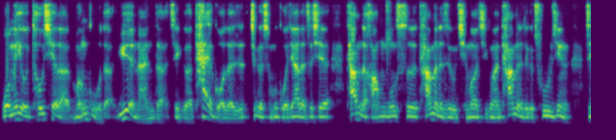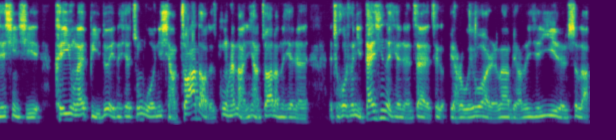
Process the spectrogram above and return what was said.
我们有偷窃了蒙古的、越南的、这个泰国的、这个什么国家的这些他们的航空公司、他们的这种情报机关、他们的这个出入境这些信息，可以用来比对那些中国你想抓到的共产党你想抓到那些人，就或者说你担心那些人在这个，比方说维吾尔人啦，比方说一些异议人士啦，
